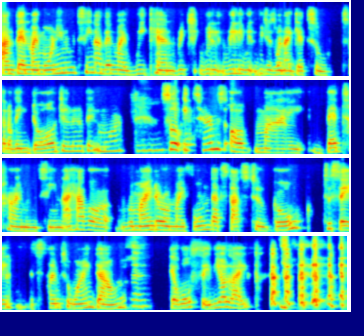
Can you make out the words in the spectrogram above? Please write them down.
and then my morning routine and then my weekend which really, really which is when i get to sort of indulge a little bit more mm-hmm. so in terms of my bedtime routine i have a reminder on my phone that starts to go to say mm-hmm. it's time to wind down okay. it will save your life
